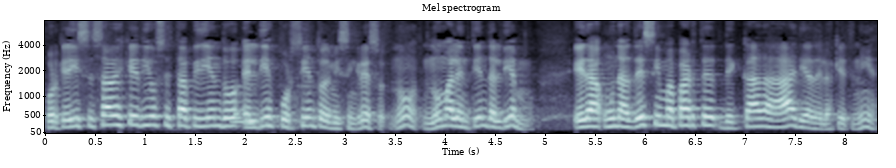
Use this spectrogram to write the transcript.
porque dice, ¿sabes qué? Dios está pidiendo el 10% de mis ingresos. No, no malentienda el diezmo. Era una décima parte de cada área de las que tenía.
